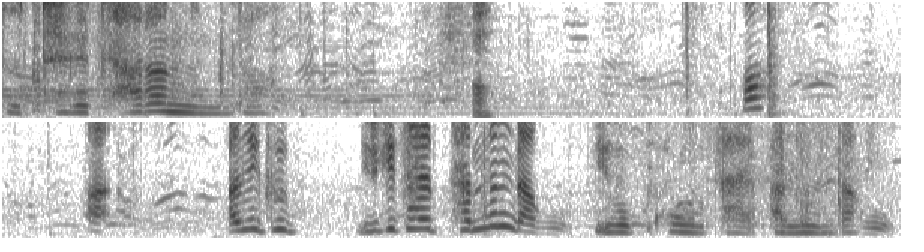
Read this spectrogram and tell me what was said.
너 되게 잘 앉는다. 어? 어? 아, 아니 그 이렇게 잘 받는다고. 이거 공 잘 받는다고.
